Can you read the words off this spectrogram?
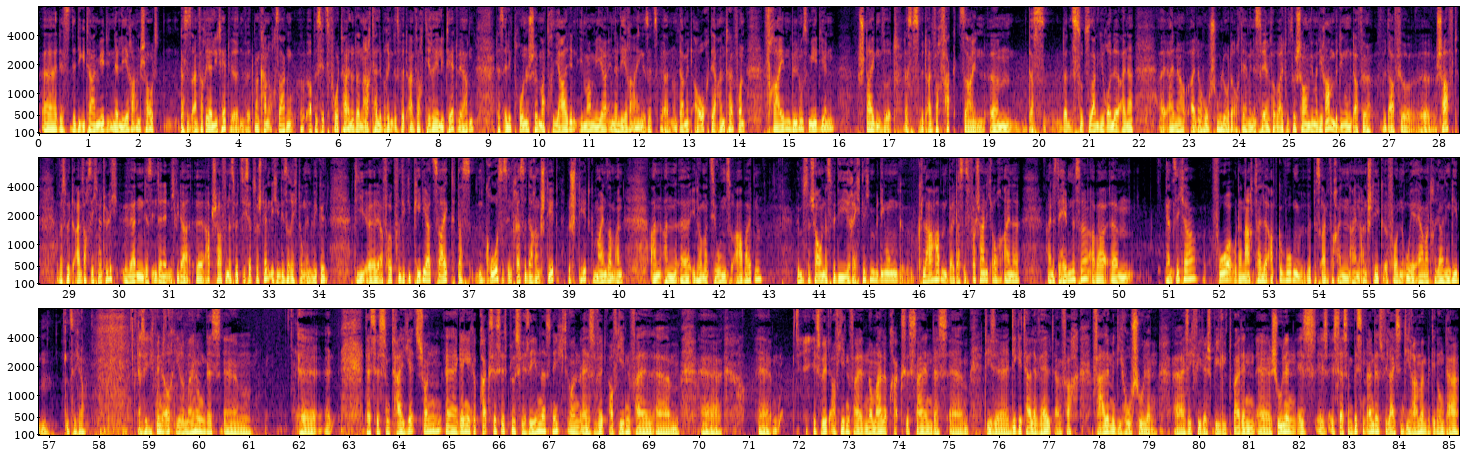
äh, des, der digitalen Medien in der Lehre anschaut, dass es einfach Realität werden wird. Man kann auch sagen, äh, ob es jetzt Vorteile oder Nachteile bringt, es wird einfach die Realität werden, dass elektronische Materialien immer mehr in der Lehre eingesetzt werden und damit auch der Anteil von freien Bildungsmedien steigen wird. Das ist, wird einfach Fakt sein. Ähm, das, das ist sozusagen die Rolle einer, einer, einer Hochschule oder auch der ministeriellen Verwaltung zu schauen, wie man die Rahmenbedingungen dafür, dafür äh, schafft. Aber es wird einfach sich natürlich, wir werden das Internet nicht wieder äh, abschaffen, es wird sich selbstverständlich in diese Richtung entwickeln. Die, äh, der Erfolg von Wikipedia zeigt, dass ein großes Interesse daran steht, besteht, gemeinsam an, an, an äh, Informationen zu arbeiten. Wir müssen schauen, dass wir die rechtlichen Bedingungen klar haben, weil das ist wahrscheinlich auch eine, eines der Hemmnisse, aber ähm, ganz sicher, Vor- oder Nachteile abgewogen, wird es einfach einen, einen Anstieg von OER-Materialien geben. Ganz sicher. Also ich bin auch Ihrer Meinung, dass ähm, äh, dass es zum Teil jetzt schon äh, gängige Praxis ist, bloß wir sehen das nicht und es wird auf jeden Fall ähm, äh, äh, es wird auf jeden Fall normale Praxis sein, dass ähm, diese digitale Welt einfach vor allem in die Hochschulen äh, sich widerspiegelt. Bei den äh, Schulen ist, ist, ist das ein bisschen anders. Vielleicht sind die Rahmenbedingungen da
